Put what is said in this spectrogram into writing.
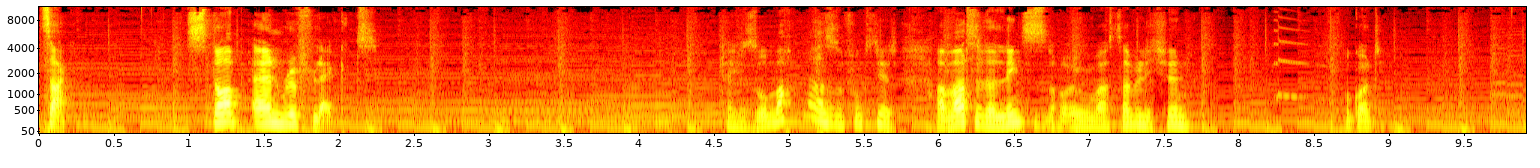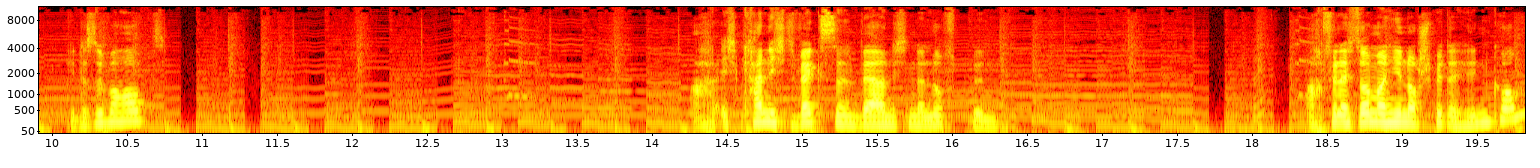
Zack. Stop and reflect. Kann ich so machen? Also funktioniert. Aber warte, da links ist noch irgendwas. Da will ich hin. Oh Gott. Geht das überhaupt? Ach, ich kann nicht wechseln, während ich in der Luft bin. Ach, vielleicht soll man hier noch später hinkommen?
